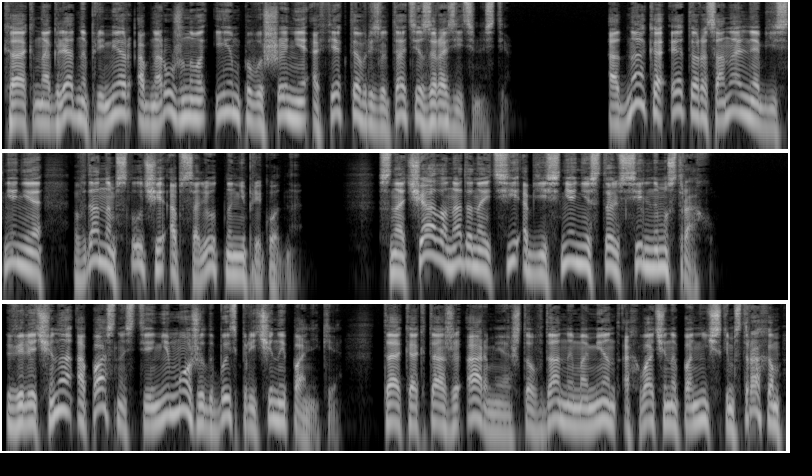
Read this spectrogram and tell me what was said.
как наглядный пример обнаруженного им повышения аффекта в результате заразительности. Однако это рациональное объяснение в данном случае абсолютно непригодно. Сначала надо найти объяснение столь сильному страху. Величина опасности не может быть причиной паники, так как та же армия, что в данный момент охвачена паническим страхом,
